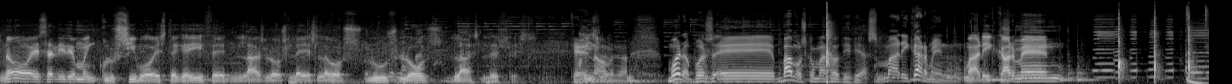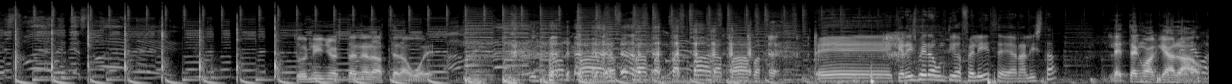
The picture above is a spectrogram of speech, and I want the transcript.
No, es el idioma inclusivo este que dicen las, los, les, los, luz, los, las, les, les. No, no. Bueno, pues eh, vamos con más noticias. Mari Carmen. Mari Carmen. Tu niño está en el Afterway. Eh, ¿Queréis ver a un tío feliz, eh, analista? Le tengo aquí al lado.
